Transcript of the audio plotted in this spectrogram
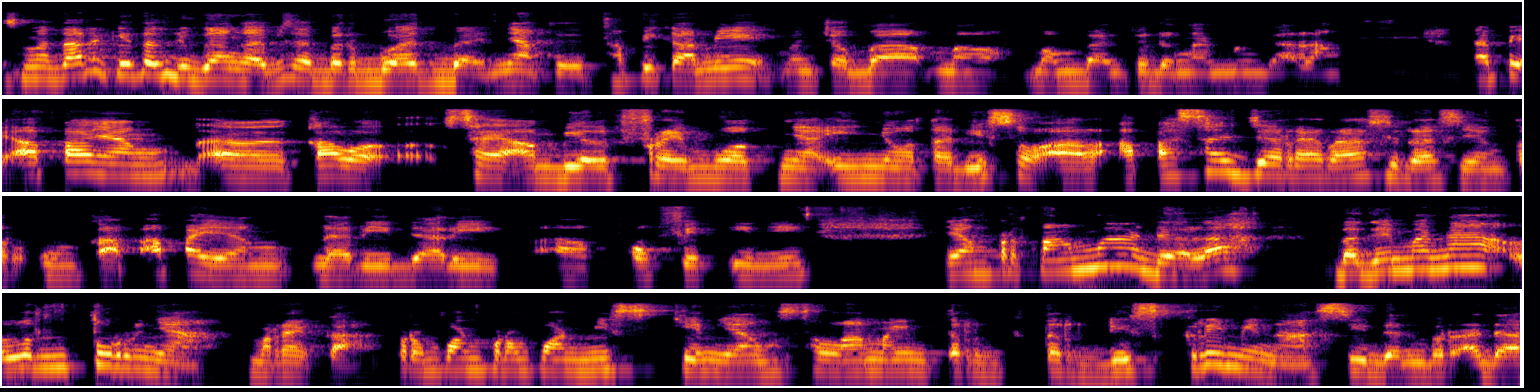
sementara kita juga nggak bisa berbuat banyak tapi kami mencoba membantu dengan menggalang Tapi apa yang uh, kalau saya ambil frameworknya Inyo tadi soal apa saja relasi-relasi yang terungkap, apa yang dari dari uh, COVID ini, yang pertama adalah bagaimana lenturnya mereka. Perempuan-perempuan miskin yang selama ini ter, terdiskriminasi dan berada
